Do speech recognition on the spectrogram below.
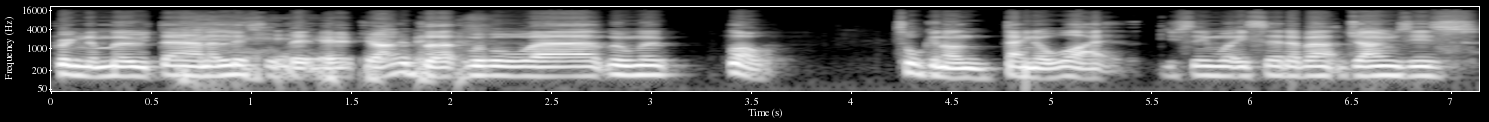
Bring the mood down a little bit there, Joe. But we'll uh, we'll move. Well, talking on Dana White, you seen what he said about Jones's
